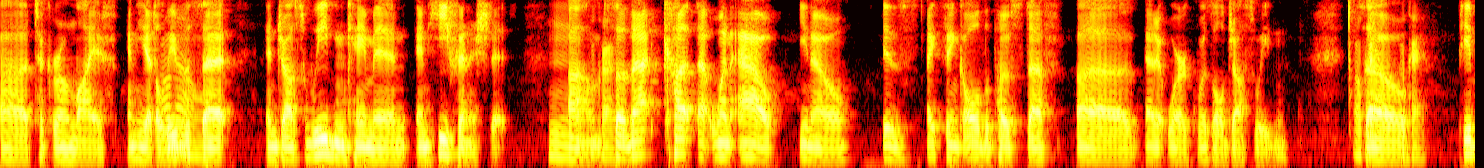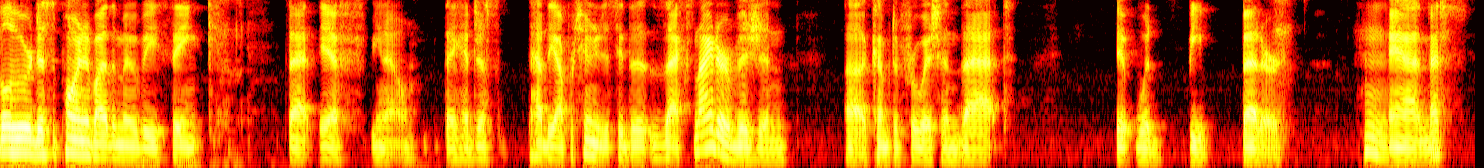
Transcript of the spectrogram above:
uh, took her own life, and he had to Oh, leave no. the set, and Joss Whedon came in and he finished it. Hmm, Um, okay. So that cut that went out, you know, is I think all the post stuff, uh, edit work was all Joss Whedon. okay so okay people who are disappointed by the movie think that if you know they had just had the opportunity to see the Zack Snyder vision uh, come to fruition, that it would be better. Hmm, And that's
